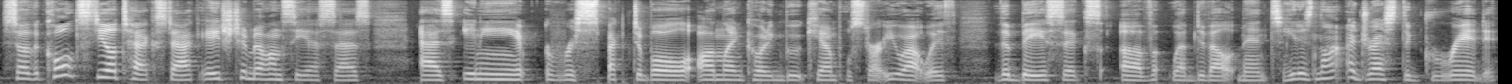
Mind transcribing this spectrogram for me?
So the Colt Steele tech stack, HTML and CSS, as any respectable online coding bootcamp will start you out with the basics of web development. He does not address the grid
